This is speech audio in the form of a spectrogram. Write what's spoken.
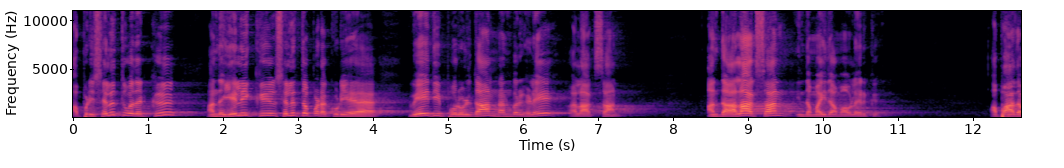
அப்படி செலுத்துவதற்கு அந்த எலிக்கு செலுத்தப்படக்கூடிய வேதிப்பொருள் தான் நண்பர்களே அலாக்சான். அந்த அலாக்சான் இந்த மைதா மாவில் இருக்குது அப்போ அதை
